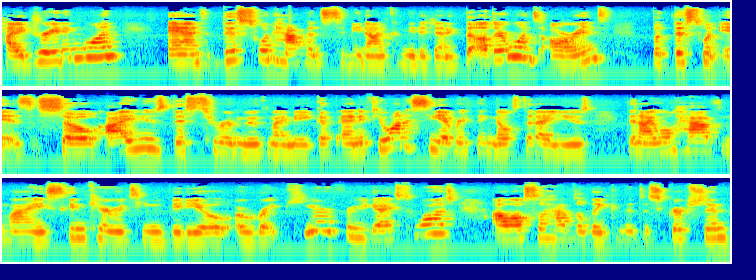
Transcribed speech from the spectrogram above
hydrating one, and this one happens to be non-comedogenic. The other ones aren't, but this one is. So I use this to remove my makeup, and if you want to see everything else that I use, then I will have my skincare routine video right here for you guys to watch. I'll also have the link in the description.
